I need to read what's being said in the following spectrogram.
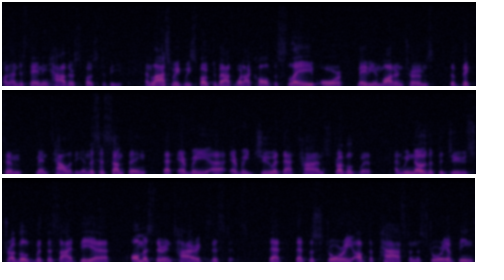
on understanding how they're supposed to be. And last week we spoke about what I called the slave, or maybe in modern terms, the victim mentality. And this is something that every, uh, every Jew at that time struggled with. And we know that the Jews struggled with this idea almost their entire existence. That, that the story of the past and the story of being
